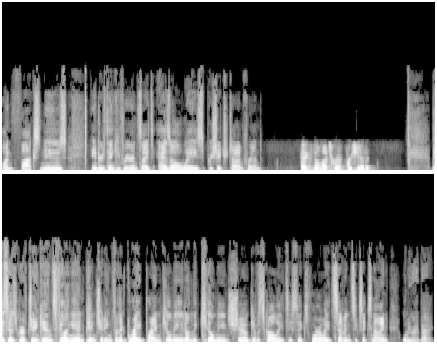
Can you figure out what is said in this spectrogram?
on Fox News. Andrew, thank you for your insights as always. Appreciate your time, friend. Thanks so much, Griff. Appreciate it. This is Griff Jenkins filling in, pinch hitting for the great Brian Kilmeade on The Kilmeade Show. Give us a call, 866 408 7669. We'll be right back.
